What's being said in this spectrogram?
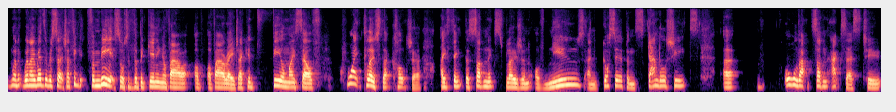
when, when I read the research, I think for me, it's sort of the beginning of our, of, of our age. I could feel myself quite close to that culture. I think the sudden explosion of news and gossip and scandal sheets uh, all that sudden access to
